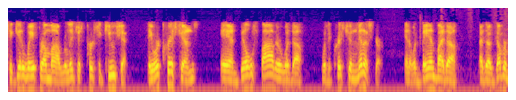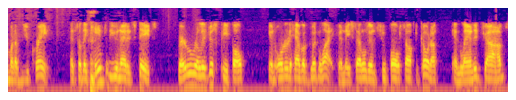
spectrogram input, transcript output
to get away from uh, religious persecution. They were Christians, and Bill's father was a was a Christian minister, and it was banned by the by the government of Ukraine. And so they came to the United States very religious people, in order to have a good life. And they settled in Sioux Falls, South Dakota, and landed jobs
